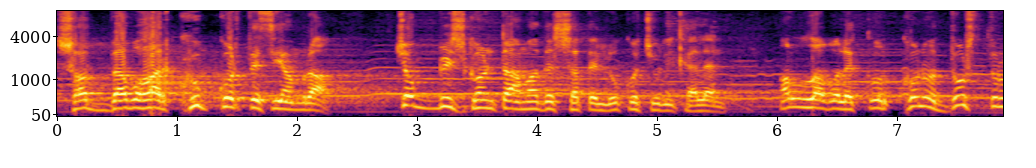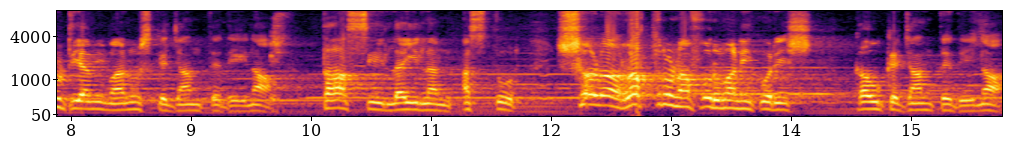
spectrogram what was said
সদ্ব্যবহার খুব করতেছি আমরা। চব্বিশ ঘণ্টা আমাদের সাথে লুকোচুরি খেলেন। আল্লাহ বলে কোনো দুষ্ত্রুটি আমি মানুষকে জানতে দেই না। তাসি লাইলান আস্তুর। সারা রাত্র নাফরমানি করিস। কাউকে জানতে দেই না।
